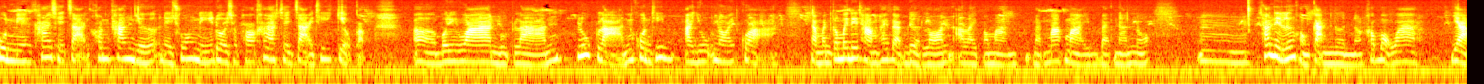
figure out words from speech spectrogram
คุณมีค่าใช้จ่ายค่อนข้างเยอะในช่วงนี้ โดยเฉพาะค่าใช้จ่ายที่เกี่ยวกับบริวารบุตรหลาน ลูกหลานคนที่อายุน้อยกว่า แต่มันก็ไม่ได้ทำให้แบบเดือดร้อนอะไรประมาณแบบมากมายแบบนั้นเนาะถ้าในเรื่องของการเงินเนาะเขาบอกว่า อย่า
